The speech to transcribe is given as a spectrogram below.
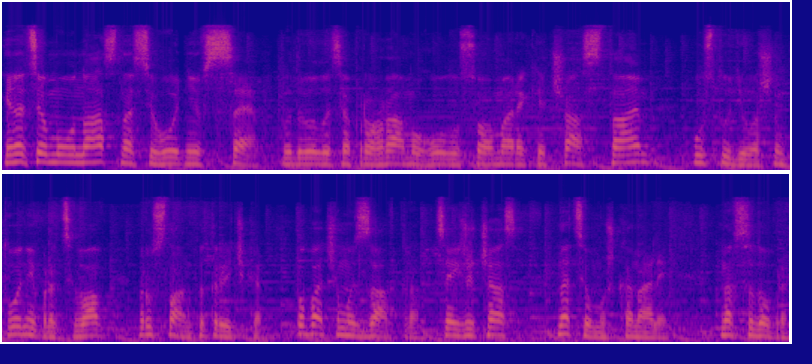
І на цьому у нас на сьогодні все. Ви дивилися програму Голосу Америки Час Тайм. У студії Вашингтоні працював Руслан Петричка. Побачимось завтра. в Цей же час на цьому ж каналі. На все добре.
